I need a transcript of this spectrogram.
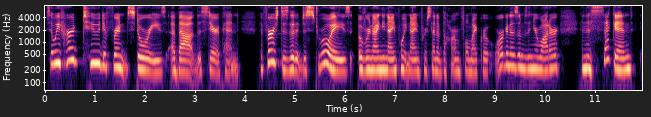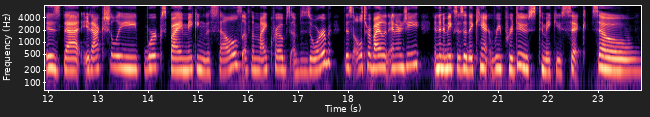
So we've heard two different stories about the SteriPen. The first is that it destroys over 99.9% of the harmful microorganisms in your water. And the second is that it actually works by making the cells of the microbes absorb this ultraviolet energy, and then it makes it so they can't reproduce to make you sick. So,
